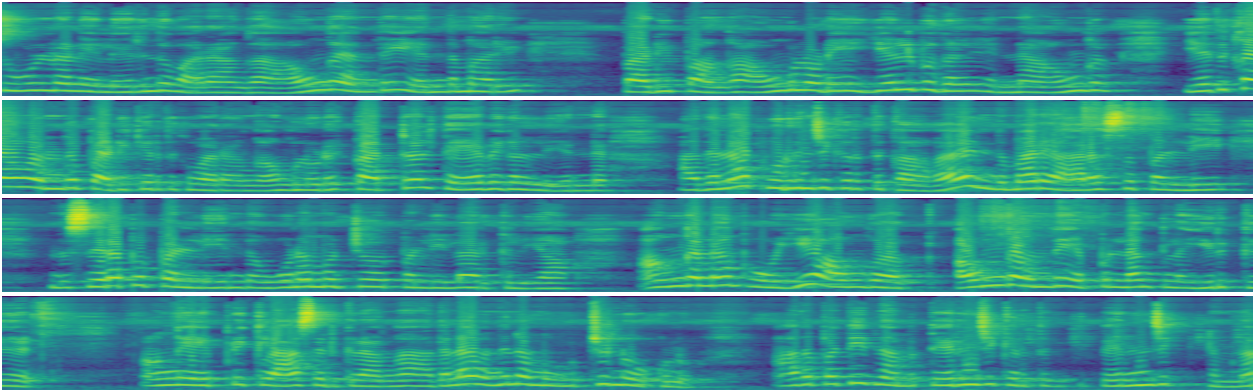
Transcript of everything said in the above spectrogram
சூழ்நிலையிலேருந்து வராங்க? அவங்க வந்து எந்த மாதிரி படிப்பாங்க. அவங்களுடைய இயல்புகள் என்ன? அவங்க எதுக்காக வந்து படிக்கிறதுக்கு வராங்க? அவங்களுடைய கற்றல் தேவைகள் என்ன? அதெல்லாம் புரிஞ்சுக்கிறதுக்காக இந்த மாதிரி அரசு பள்ளி இந்த சிறப்பு பள்ளி இந்த ஊனமுற்றோர் பள்ளிலாம் இருக்கு இல்லையா? அங்கெல்லாம் போய் அவங்க அவங்க வந்து எப்படிலாம் இருக்குது அவங்க எப்படி கிளாஸ் எடுக்கிறாங்க? அதெல்லாம் வந்து நம்ம உற்று நோக்கணும். அதை பற்றி நம்ம தெரிஞ்சுக்கிறதுக்கு தெரிஞ்சுக்கிட்டோம்னா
